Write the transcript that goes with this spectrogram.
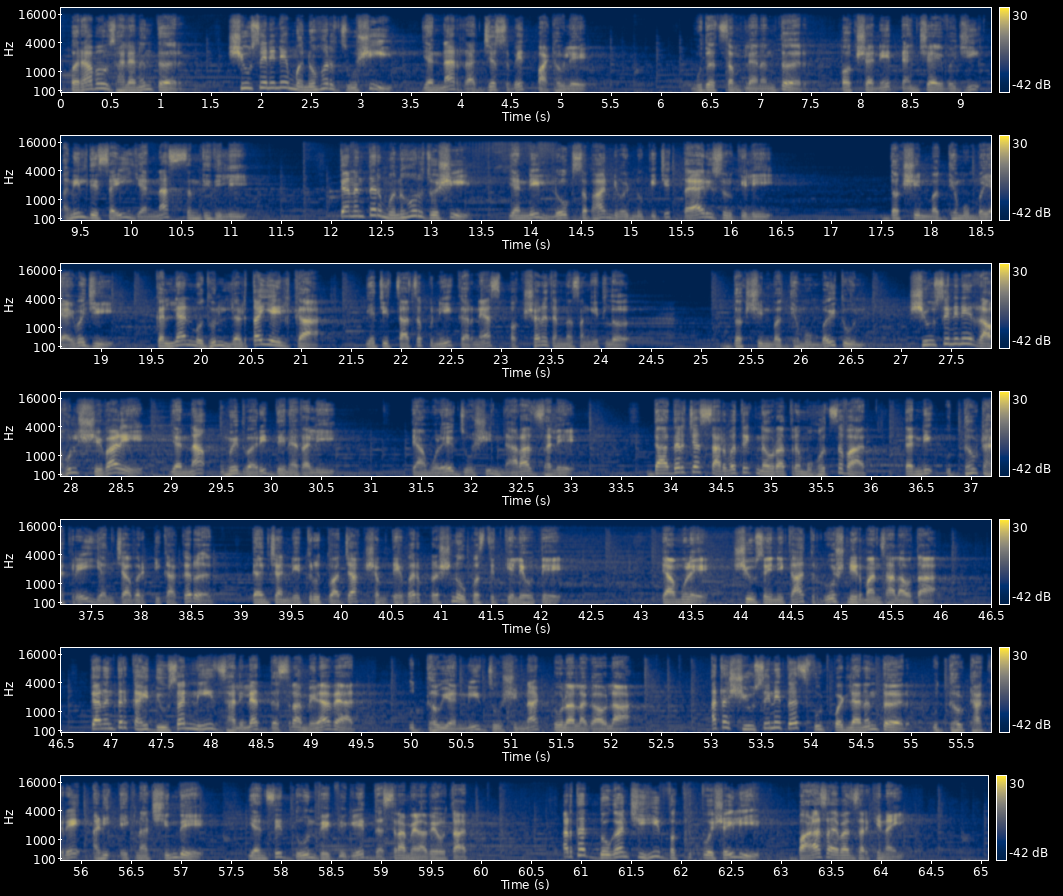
पराभव झाल्यानंतर शिवसेनेने मनोहर जोशी यांना राज्यसभेत पाठवले. मुदत संपल्यानंतर पक्षाने त्यांच्याऐवजी अनिल देसाई यांना संधी दिली. त्यानंतर मनोहर जोशी यांनी लोकसभा निवडणुकीची तयारी सुरू केली. दक्षिण मध्य मुंबईऐवजी कल्याणमधून लढता येईल का याची चाचपणी करण्यास पक्षाने त्यांना सांगितलं. दक्षिण मध्य मुंबईतून शिवसेनेने राहुल शेवाळे यांना उमेदवारी देण्यात आली. त्यामुळे जोशी नाराज झाले. दादरच्या सार्वत्रिक नवरात्र महोत्सवात त्यांनी उद्धव ठाकरे यांच्यावर टीका करत त्यांच्या नेतृत्वाच्या क्षमतेवर प्रश्न उपस्थित केले होते. त्यामुळे शिवसैनिकात रोष निर्माण झाला होता. त्यानंतर काही दिवसांनी झालेल्या दसरा मेळाव्यात उद्धव यांनी जोशींना टोला लगावला. आता शिवसेनेतच फूट पडल्यानंतर उद्धव ठाकरे आणि एकनाथ शिंदे यांचे दोन वेगवेगळे दसरा मेळावे होतात. अर्थात दोघांचीही वक्तृत्व शैली बाळासाहेबांसारखी नाही.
